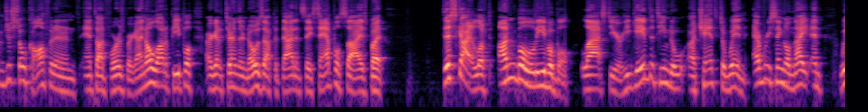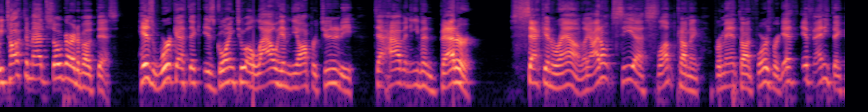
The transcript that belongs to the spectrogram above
I'm just so confident in Anton Forsberg. I know a lot of people are going to turn their nose up at that and say sample size, but this guy looked unbelievable last year. He gave the team to, a chance to win every single night. And we talked to Mads Sogaard about this. His work ethic is going to allow him the opportunity to have an even better second round. Like, I don't see a slump coming from Anton Forsberg. If, if anything,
